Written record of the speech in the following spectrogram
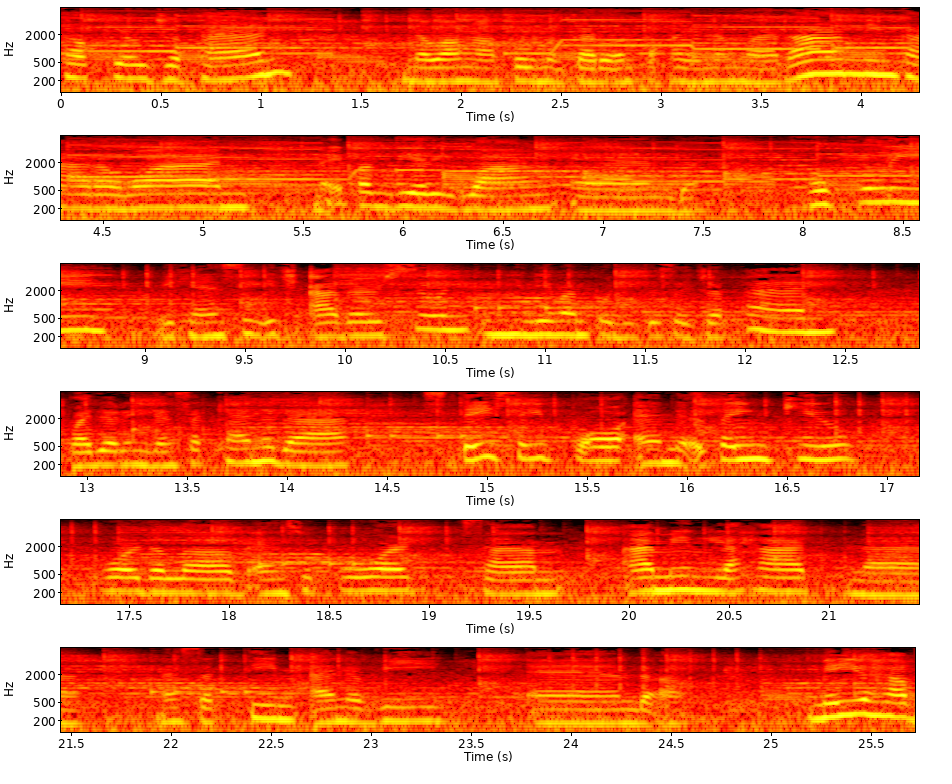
Tokyo, Japan. Nawa nga po magkaroon pa kayo ng maraming kaarawan na ipagdiriwang and hopefully we can see each other soon. Kung hindi man po dito sa Japan pwede rin dyan sa Canada. Stay safe po and thank you for the love and support sa amin lahat na nasa Team Anavi and uh, may you have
